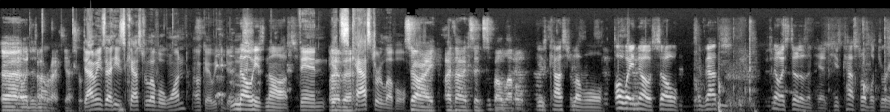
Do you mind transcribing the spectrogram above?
Uh, No, it is not. Alright, yeah, sure. That means that he's caster level one. Okay, we can do this. No, he's not. Then My it's bad. caster level. Sorry, I thought it said spell level. He's caster level. Oh wait, no. So if that's no, it still doesn't hit. He's caster level three.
